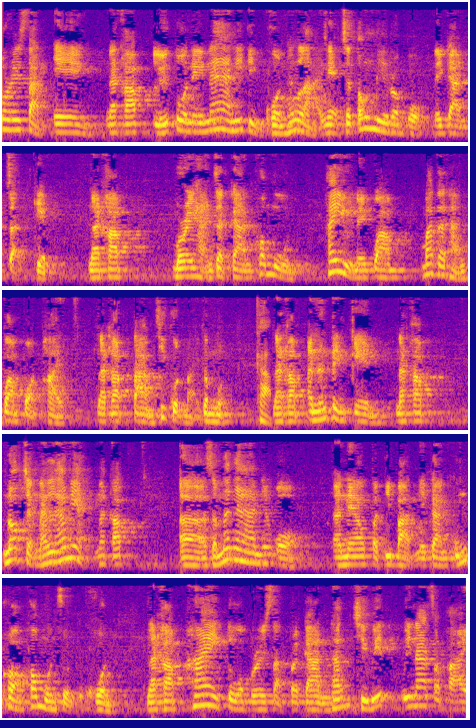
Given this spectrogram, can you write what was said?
บริษัทเองนะครับ หรือตัวในหน้านิติบุคคลทั้งหลายเนี่ยจะต้องมีระบบในการจัดเก็บนะครับ บริหารจัดการข้อมูลให้อยู่ในความมาตรฐานความปลอดภัยนะครับ ตามที่กฎหมายกำหนดครับนะครับ อันนั้นเป็นเกณฑ์นะครับ นอกจากนั้นแล้วเนี่ยนะครับเอ่อสำนักงานยังออกแนวปฏิบัติในการคุ้มครองข้อมูลส่วนบุคคลนะครับ ให้ตัวบริษัทประกันทั้งชีวิต วินาศภัย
